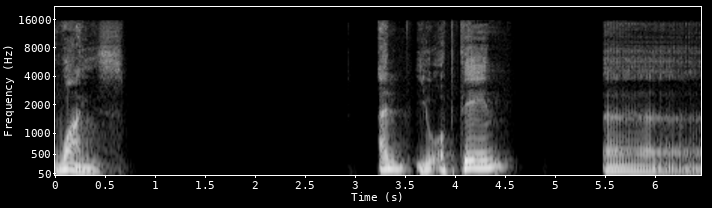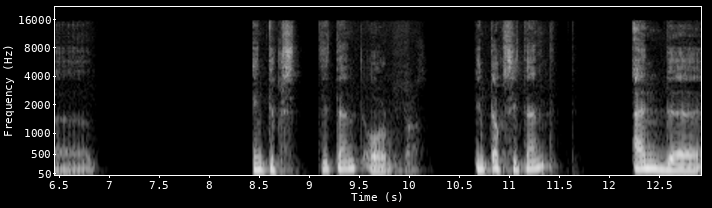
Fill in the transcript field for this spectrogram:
wines and you obtain uh, intoxicant or intoxicant and uh,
